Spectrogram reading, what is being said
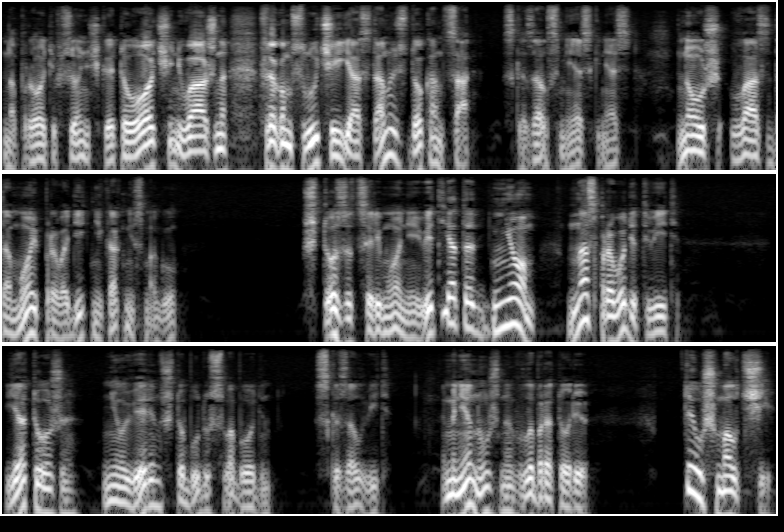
Напротив, Сонечка, это очень важно. В таком случае я останусь до конца, — сказал, смеясь князь. Но уж вас домой проводить никак не смогу. Что за церемония? Ведь я-то днем, нас проводит Витя. Я тоже не уверен, что буду свободен, — сказал Витя. Мне нужно в лабораторию. Ты уж молчи,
